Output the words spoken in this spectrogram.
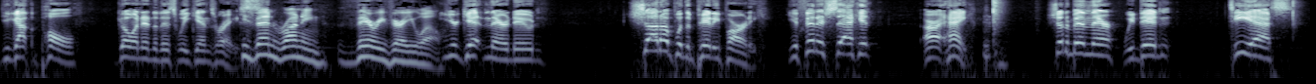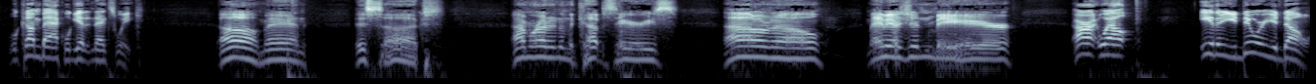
You got the pole going into this weekend's race. He's been running very, very well. You're getting there, dude. Shut up with the pity party. You finished second. All right, hey, should have been there. We didn't. TS. We'll come back. We'll get it next week. Oh man, this sucks. I'm running in the Cup Series. I don't know. Maybe I shouldn't be here. All right, well, either you do or you don't.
